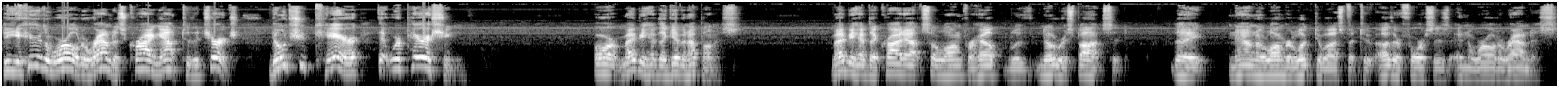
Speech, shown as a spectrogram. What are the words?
Do you hear the world around us crying out to the church, Don't you care that we're perishing? Or maybe have they given up on us? Maybe have they cried out so long for help with no response that they now no longer look to us but to other forces in the world around us?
